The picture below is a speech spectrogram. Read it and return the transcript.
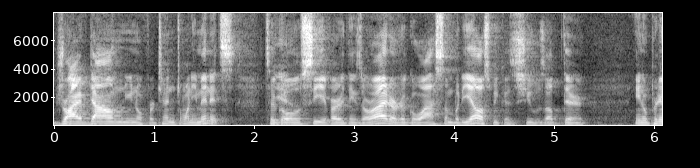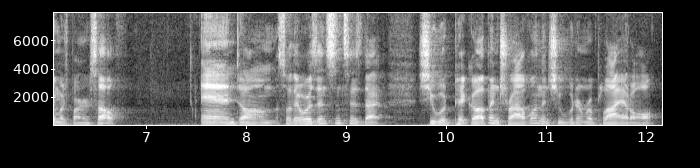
drive down, you know, for 10, 20 minutes to go see if everything's all right or to go ask somebody else because she was up there, you know, pretty much by herself. And um, so there was instances that she would pick up and travel, and then she wouldn't reply at all,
